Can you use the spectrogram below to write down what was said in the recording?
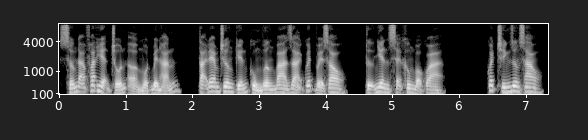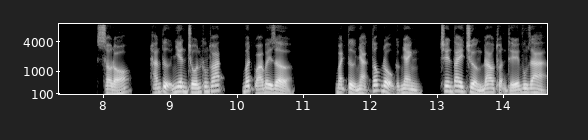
sớm đã phát hiện trốn ở một bên hắn, tại đem trương kiến cùng vương ba giải quyết về sau, tự nhiên sẽ không bỏ qua. Quách chính dương sao? Sau đó, hắn tự nhiên trốn không thoát, bất quá bây giờ. Bạch tử nhạc tốc độ cực nhanh, trên tay trường đao thuận thế vung ra.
